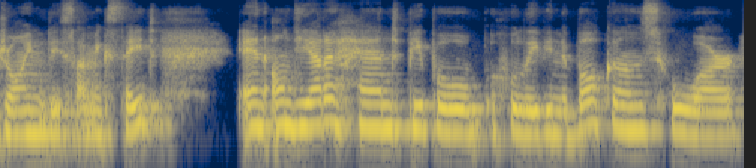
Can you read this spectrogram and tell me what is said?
join the Islamic State, and on the other hand, people who live in the Balkans who are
